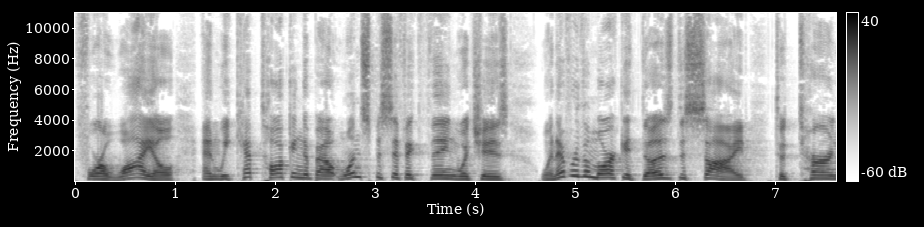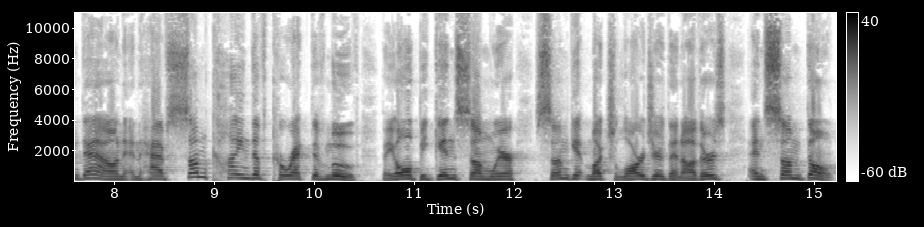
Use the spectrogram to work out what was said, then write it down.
for a while, and we kept talking about one specific thing, which is whenever the market does decide to turn down and have some kind of corrective move, they all begin somewhere. Some get much larger than others and some don't.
